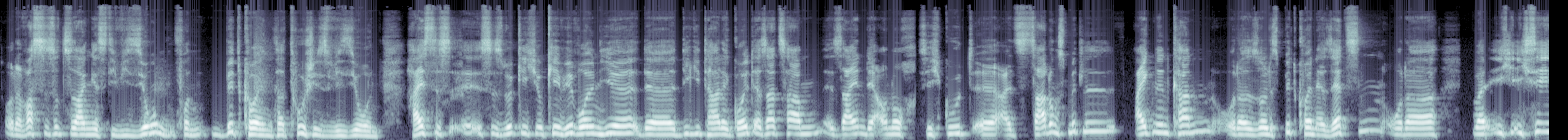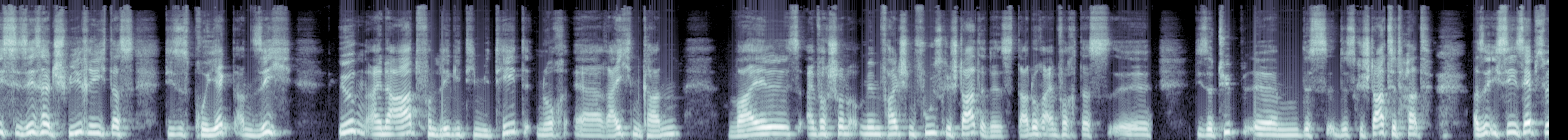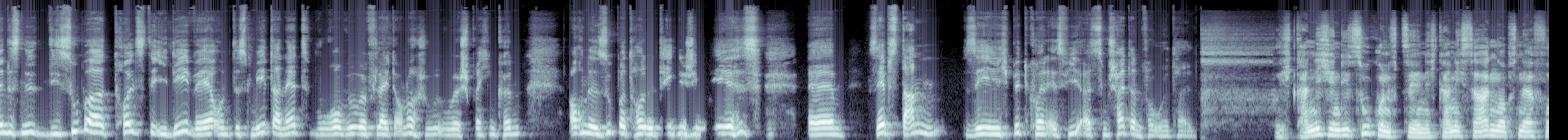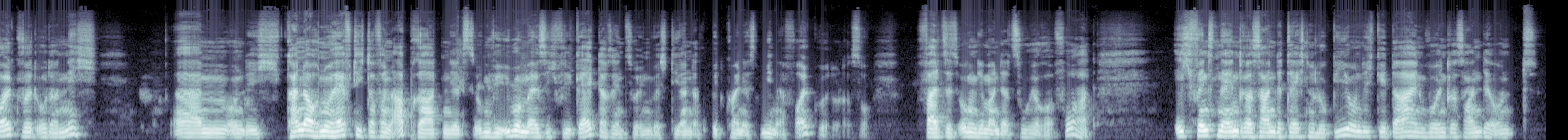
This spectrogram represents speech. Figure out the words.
oder was ist sozusagen jetzt die Vision von Bitcoin, Satoshis Vision? Heißt es, ist es wirklich, okay, wir wollen hier der digitale Goldersatz haben, sein, der auch noch sich gut äh, als Zahlungsmittel eignen kann? Oder soll es Bitcoin ersetzen? Oder, weil ich, ich sehe ich es halt schwierig, dass dieses Projekt an sich irgendeine Art von Legitimität noch erreichen kann, weil es einfach schon mit dem falschen Fuß gestartet ist. Dadurch einfach, dass äh, dieser Typ ähm, das, das gestartet hat. Also ich sehe, selbst wenn das ne, die super tollste Idee wäre und das Metanet, worüber wir vielleicht auch noch drüber sprechen können, auch eine super tolle technische Idee ist, ähm, selbst dann sehe ich Bitcoin SV als zum Scheitern verurteilt. Ich kann nicht in die Zukunft sehen. Ich kann nicht sagen, ob es ein Erfolg wird oder nicht. Ähm, und ich kann auch nur heftig davon abraten, jetzt irgendwie übermäßig viel Geld darin zu investieren, dass Bitcoin SV ein Erfolg wird oder so falls es irgendjemand der Zuhörer vorhat. Ich finde es eine interessante Technologie und ich gehe dahin, wo interessante und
